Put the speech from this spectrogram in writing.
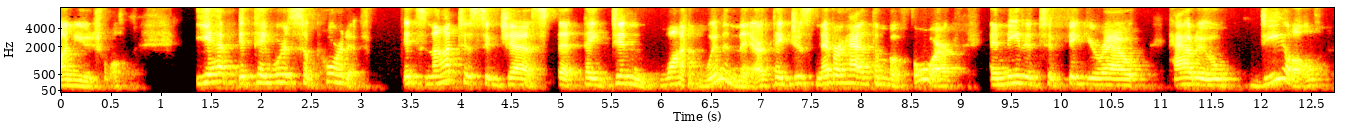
unusual. Yet it, they were supportive. It's not to suggest that they didn't want women there. They just never had them before and needed to figure out how to deal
